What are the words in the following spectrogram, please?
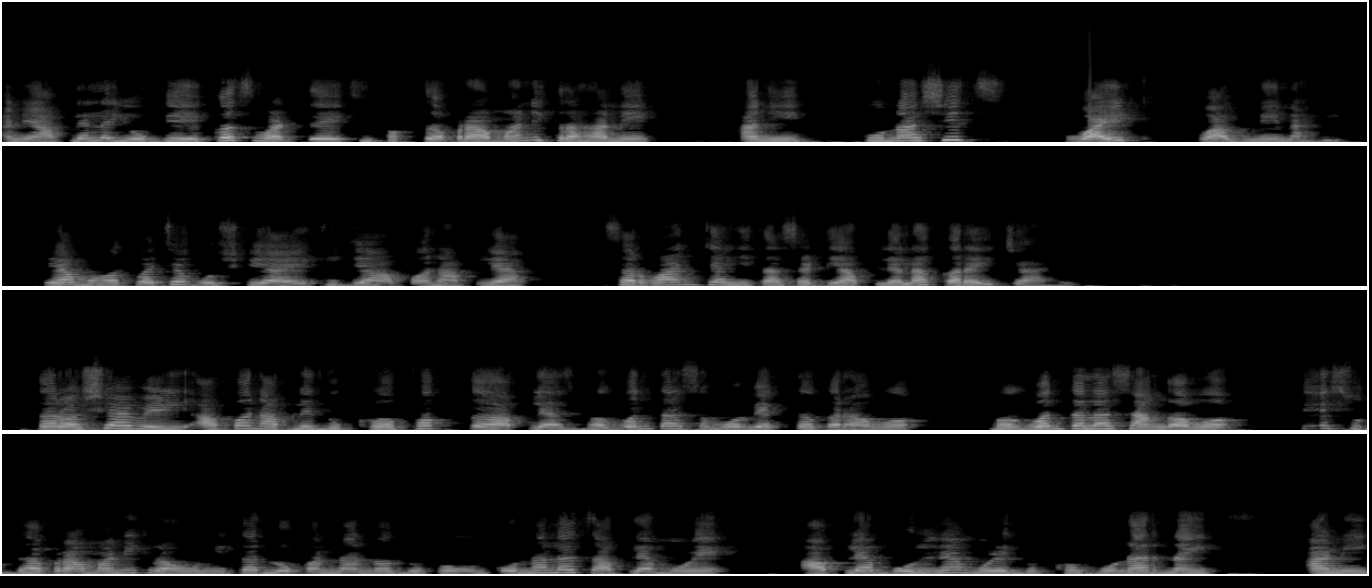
आणि आपल्याला योग्य एकच वाटते की फक्त प्रामाणिक राहणे आणि कुणाशीच वाईट वागणे नाही. या महत्त्वाच्या गोष्टी आहे की ज्या आपण आपल्या सर्वांच्या हितासाठी आपल्याला करायच्या आहे तर अशा वेळी आपण आपले दुःख फक्त आपल्या भगवंतासमोर व्यक्त करावं भगवंताला सांगावं ते सुद्धा प्रामाणिक राहून इतर लोकांना न दुखवून कोणालाच आपल्यामुळे आपल्या बोलण्यामुळे दुःख होणार नाही. आणि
